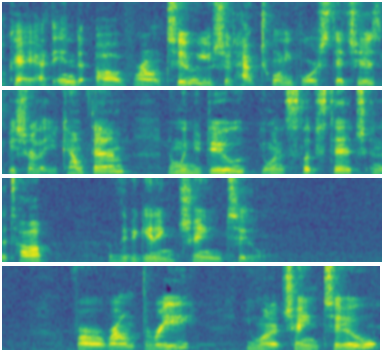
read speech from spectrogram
Okay, at the end of round two, you should have 24 stitches. Be sure that you count them. And when you do, you want to slip stitch in the top of the beginning chain two. For round three, you want to chain two,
